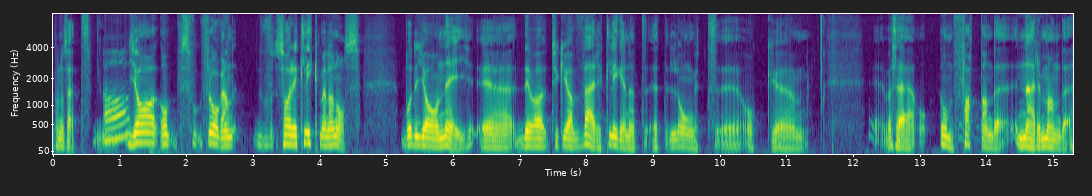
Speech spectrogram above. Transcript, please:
på något sätt. Ja. Ja, och frågan, sa det klick mellan oss? Både ja och nej. Eh, det var, tycker jag, verkligen ett, ett långt eh, och eh, vad säger omfattande närmande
